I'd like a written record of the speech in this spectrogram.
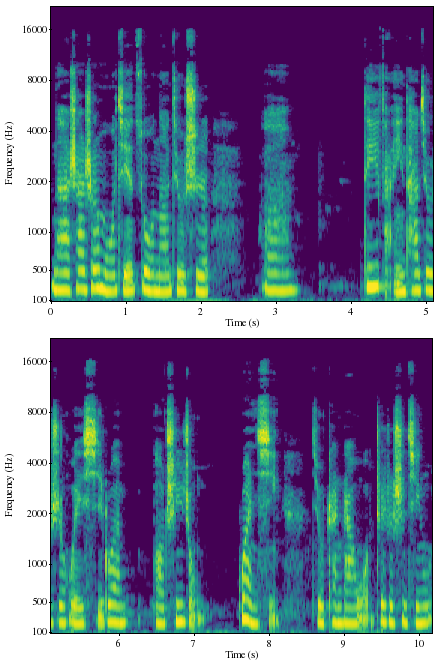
那上升摩羯座呢？就是，嗯，第一反应他就是会习惯保持一种惯性，就看看我这个事情，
